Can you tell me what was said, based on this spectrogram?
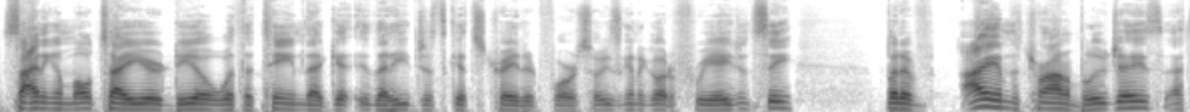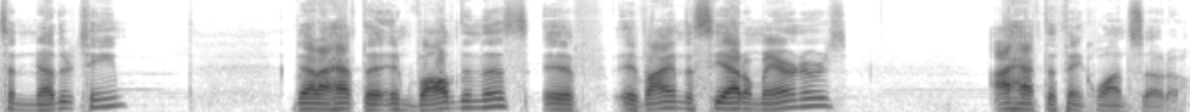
signing a multi-year deal with a team that get, that he just gets traded for. So he's going to go to free agency. But if I am the Toronto Blue Jays, that's another team that I have to involved in this. If if I am the Seattle Mariners, I have to think Juan Soto.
